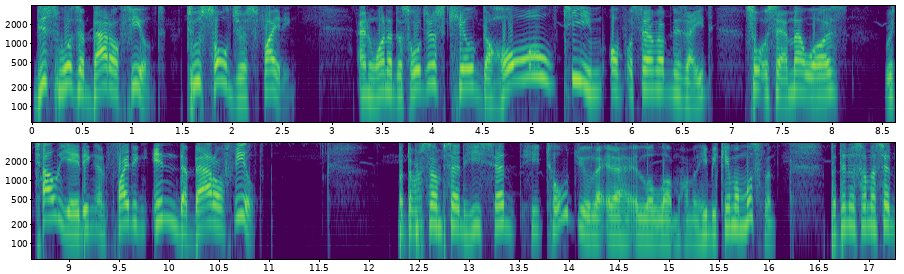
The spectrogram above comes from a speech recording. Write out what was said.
This was a battlefield. Two soldiers fighting. And one of the soldiers killed the whole team of Osama ibn Zayd. So Osama was retaliating and fighting in the battlefield. But the Prophet said, he said, he told you, La ilaha illallah Muhammad. He became a Muslim. But then Osama said,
